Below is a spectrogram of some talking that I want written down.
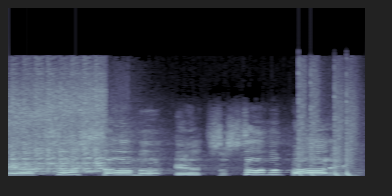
It's a summer, it's a summer party.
